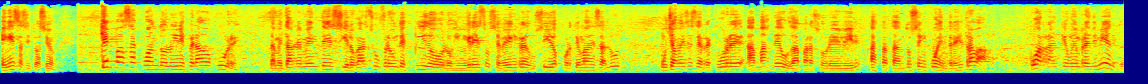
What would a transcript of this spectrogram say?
en esa situación. ¿Qué pasa cuando lo inesperado ocurre? Lamentablemente, si el hogar sufre un despido o los ingresos se ven reducidos por temas de salud, muchas veces se recurre a más deuda para sobrevivir hasta tanto se encuentre de trabajo o arranque un emprendimiento.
